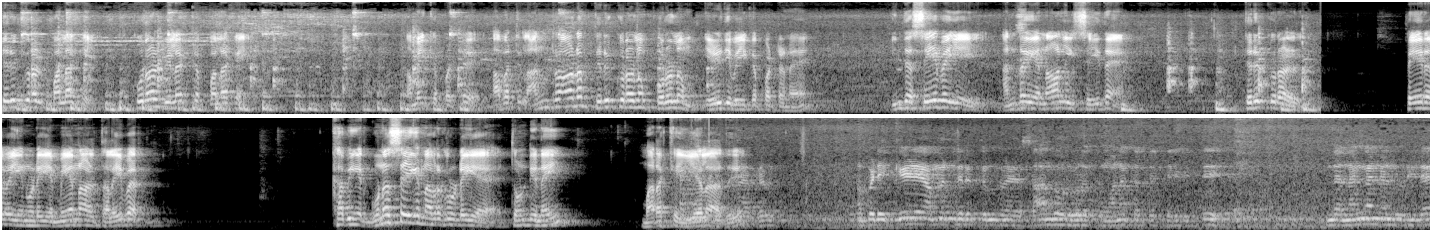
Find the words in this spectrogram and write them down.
திருக்குறள் பலகை குரல் விளக்க பலகை அமைக்கப்பட்டு அவற்றில் அன்றாடம் திருக்குறளும் பொருளும் எழுதி வைக்கப்பட்டன. இந்த சேவையை அன்றைய நாளில் செய்த திருக்குறள் பேரவையினுடைய மேனாள் தலைவர் கவிஞர் குணசேகரன் அவர்களுடைய தொண்டினை மறக்க இயலாது. அப்படி கீழே அமர்ந்திருக்கின்ற சான்றோர்களுக்கு வணக்கத்தை தெரிவித்து இந்த நங்கநல்லூரில்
